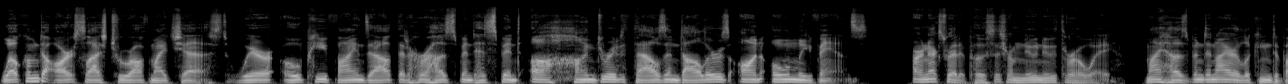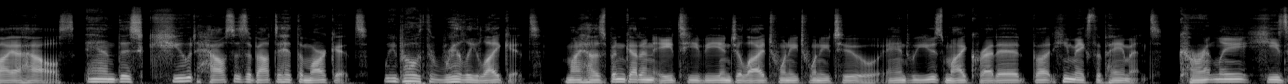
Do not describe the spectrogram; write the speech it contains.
Welcome to r slash true off my chest, where OP finds out that her husband has spent $100,000 on OnlyFans. Our next Reddit post is from New New Throwaway. My husband and I are looking to buy a house, and this cute house is about to hit the market. We both really like it. My husband got an ATV in July 2022, and we use my credit, but he makes the payment. Currently, he's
